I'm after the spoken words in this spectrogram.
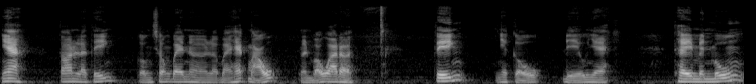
nha. Ton là tiếng. Còn song ben là bài hát mẫu. Mình bỏ qua rồi. Tiếng, nhạc cụ, điệu, nhạc. Thì mình muốn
